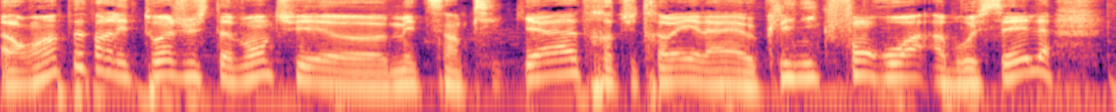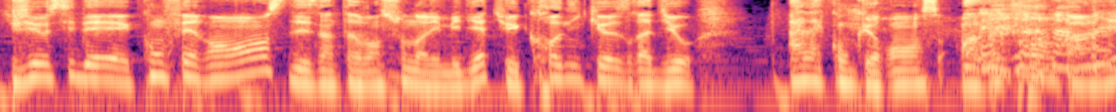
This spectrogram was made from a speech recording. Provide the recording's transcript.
Alors on va un peu parler de toi juste avant. Tu es euh, médecin psychiatre, tu travailles à la euh, clinique Fonroy à Bruxelles. Tu fais aussi des conférences, des interventions dans les médias. Tu es chroniqueuse radio à la concurrence. On va pas en parler.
